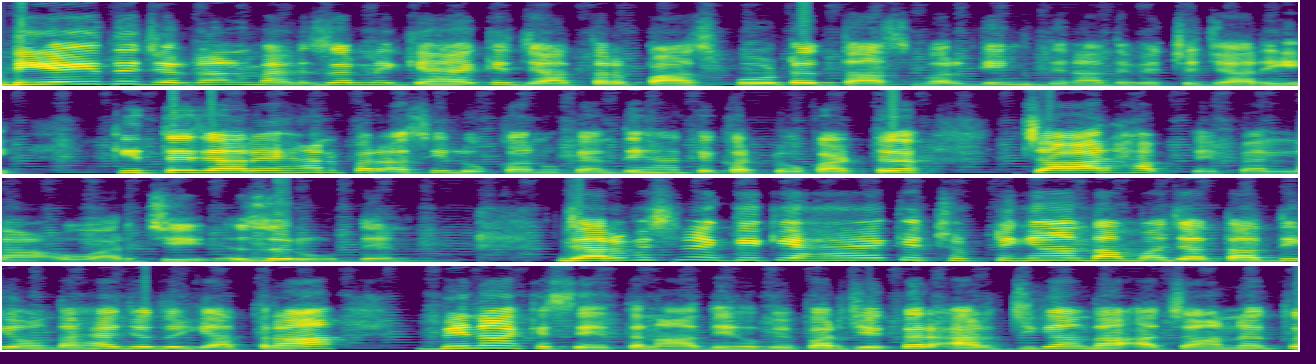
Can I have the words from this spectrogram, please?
ਡੀਆਈ ਦੇ ਜਨਰਲ ਮੈਨੇਜਰ ਨੇ ਕਿਹਾ ਹੈ ਕਿ ਜ਼ਿਆਦਾਤਰ ਪਾਸਪੋਰਟ 10 ਵਰਕਿੰਗ ਦਿਨਾਂ ਦੇ ਵਿੱਚ ਜਾਰੀ ਕੀਤੇ ਜਾ ਰਹੇ ਹਨ, ਪਰ ਅਸੀਂ ਲੋਕਾਂ ਨੂੰ ਕਹਿੰਦੇ ਹਾਂ ਕਿ ਘੱਟੋ ਘੱਟ 4 ਹਫ਼ਤੇ ਪਹਿਲਾਂ ਉਹ ਅਰਜ਼ੀ ਜ਼ਰੂਰ ਦੇਣ। ਜਰਵਿਸ ਨੇ ਅੱਗੇ ਕਿਹਾ ਹੈ ਕਿ ਛੁੱਟੀਆਂ ਦਾ ਮਜ਼ਾ ਤਦ ਹੀ ਆਉਂਦਾ ਹੈ ਜਦੋਂ ਯਾਤਰਾ ਬਿਨਾਂ ਕਿਸੇ ਤਣਾਅ ਦੇ ਹੋਵੇ। ਪਰ ਜੇਕਰ ਅਰਜ਼ੀਆਂ ਦਾ ਅਚਾਨਕ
